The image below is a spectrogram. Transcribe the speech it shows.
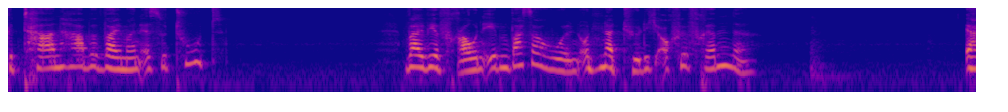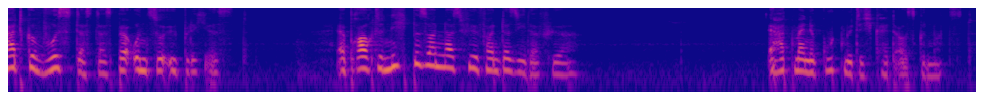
getan habe, weil man es so tut. Weil wir Frauen eben Wasser holen und natürlich auch für Fremde. Er hat gewusst, dass das bei uns so üblich ist. Er brauchte nicht besonders viel Fantasie dafür. Er hat meine Gutmütigkeit ausgenutzt.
